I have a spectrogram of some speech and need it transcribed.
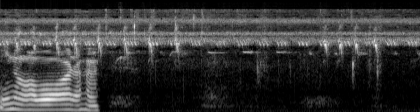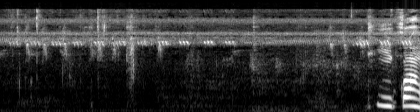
นี่นอบอนะคะ ที่กว้าง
